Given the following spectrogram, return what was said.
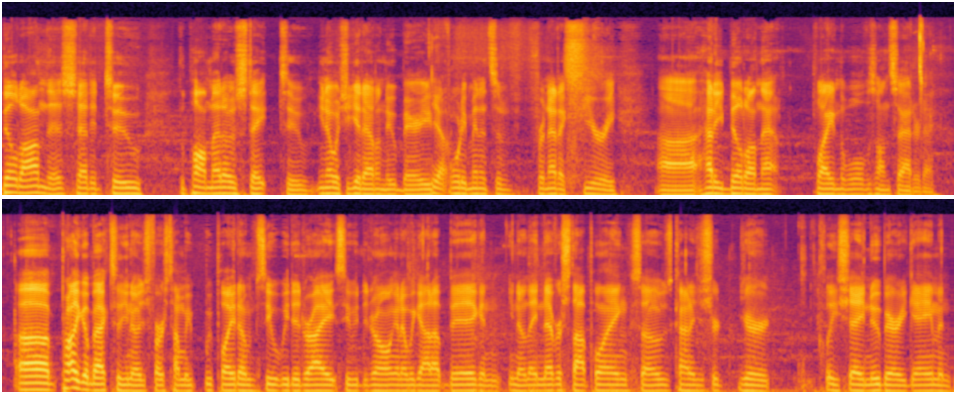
build on this, headed to the Palmetto State to, you know what you get out of Newberry, Yeah. 40 minutes of frenetic fury. Uh, how do you build on that playing the Wolves on Saturday? Uh, probably go back to you know just first time we, we played them, see what we did right, see what we did wrong. I know we got up big, and you know they never stopped playing, so it was kind of just your your cliche Newberry game, and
